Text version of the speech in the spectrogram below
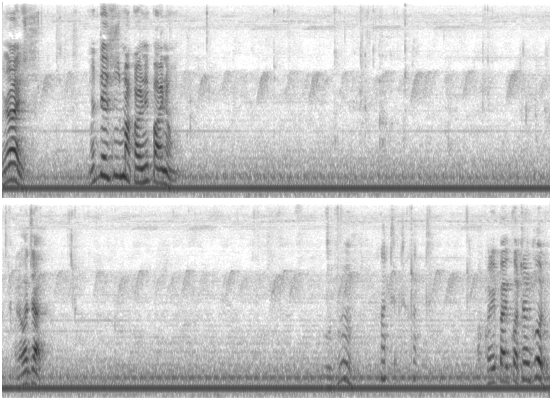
Nice. This is macaroni pie now. What's that? Mm. Hot, hot. Curry pie cotton good.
